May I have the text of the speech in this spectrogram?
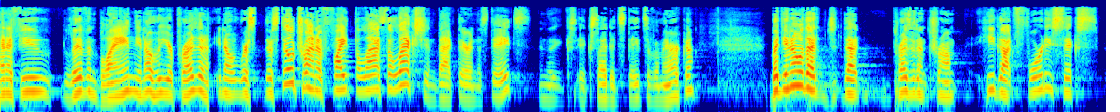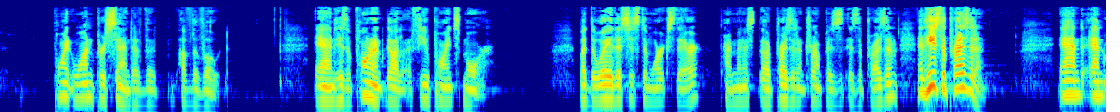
And if you live in Blaine, you know who your president. You know, we're they're still trying to fight the last election back there in the states, in the excited states of America. But you know that that President Trump, he got 46.1% of the of the vote. And his opponent got a few points more. But the way the system works there, Prime Minister uh, President Trump is, is the president, and he's the president. And, and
